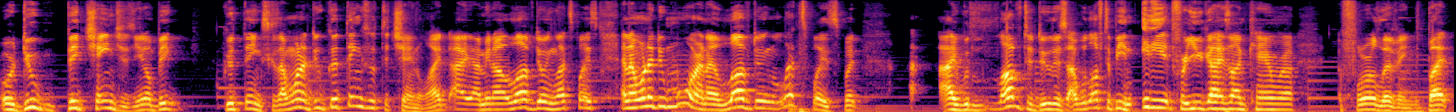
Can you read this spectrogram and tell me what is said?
or do big changes, you know, big good things because I want to do good things with the channel. I, I, I mean, I love doing Let's Plays and I want to do more and I love doing Let's Plays, but I, I would love to do this. I would love to be an idiot for you guys on camera for a living, but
